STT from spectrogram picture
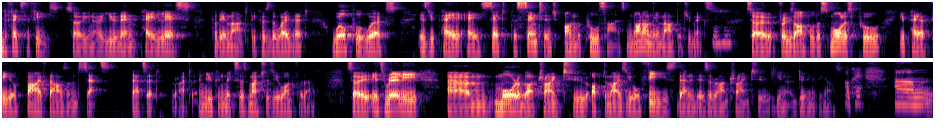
it affects the fees. So, you know, you then pay less for the amount because the way that Whirlpool works is you pay a set percentage on the pool size, not on the amount that you mix. Mm-hmm. So, for example, the smallest pool, you pay a fee of 5,000 sats. That's it, right? And you can mix as much as you want for that. So it's really um, more about trying to optimize your fees than it is around trying to, you know, do anything else. Okay. Um,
